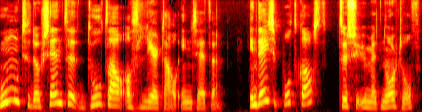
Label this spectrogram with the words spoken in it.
Hoe moeten docenten doeltaal als leertaal inzetten? In deze podcast, Tussen U met Noordhof,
